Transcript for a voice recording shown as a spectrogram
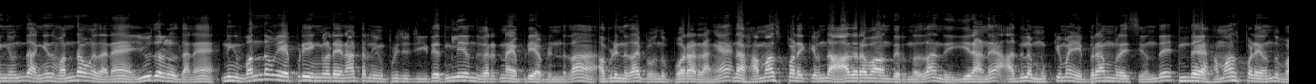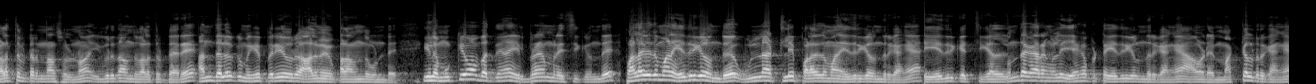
நீங்கள் வந்து அங்கேருந்து வந்தவங்க தானே யூதர்கள் தானே நீங்கள் வந்தவங்க எப்படி எங்களுடைய நாட்டை நீங்கள் பிடிச்சி வச்சுக்கிட்டு நீங்களே வந்து விரட்டினா எப்படி அப்படின்னு தான் அப்படின்னு தான் இப்போ வந்து போராடுறாங்க. இந்த ஹமாஸ் படைக்கு வந்து ஆதரவாக வந்து இருந்தது தான் இந்த ஈரான். அதில் முக்கியமாக இப்ராஹிம் ரைசி வந்து இந்த ஹமாஸ் படையை வந்து வளர்த்து விட்டுருன்னு தான் சொல்லணும். இவர் தான் வந்து வளர்த்து விட்டாரு. அந்த அளவுக்கு மிகப்பெரிய ஒரு ஆளுமை பலம் வந்து உண்டு. இதில் முக்கியமாக பார்த்தீங்கன்னா இப்ராஹிம் ரைசிக்கு வந்து பலவிதமான எதிரிகள் வந்து உள்நாட்டிலே பலவிதமான எதிரிகள் வந்திருக்காங்க. எதிர்க்கட்சிகள் சொந்தக்காரங்களே ஏகப்பட்ட எதிரிகள் வந்திருக்காங்க. அவனுடைய மக்கள் இருக்காங்க.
